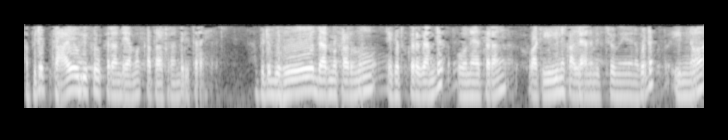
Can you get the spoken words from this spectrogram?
අපිට ප්‍රායෝගිකව කරන්න යමක් කතා කරන්න විතරයි. අපිට බොහෝ ධර්ම කරුණු එකතු කරගන්න ඕනෑ තරම් වටින කල්යාණ මිත්‍රයෝ මේ වෙනකොට ඉන්නවා.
